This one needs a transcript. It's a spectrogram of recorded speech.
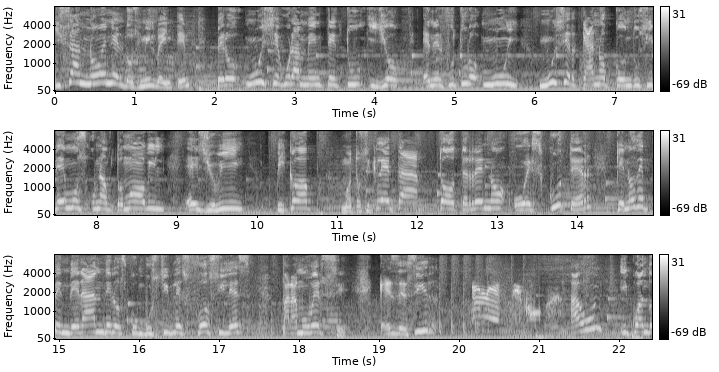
Quizá no en el 2020, pero muy seguramente tú y yo en el futuro muy, muy cercano conduciremos un automóvil, SUV, pick-up, motocicleta, todoterreno o scooter que no dependerán de los combustibles fósiles para moverse, es decir. Aún y cuando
